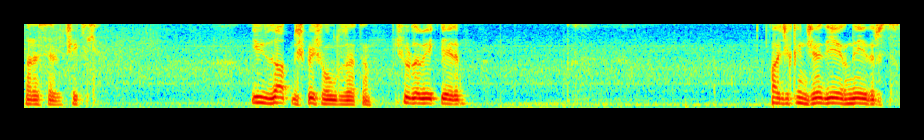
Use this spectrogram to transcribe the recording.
Para servi çekil. %65 oldu zaten. Şurada bekleyelim. Acıkınca diğerini de yediririz.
